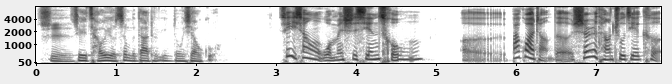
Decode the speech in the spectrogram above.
是，所以才会有这么大的运动效果。所以像我们是先从呃八卦掌的十二堂初阶课，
